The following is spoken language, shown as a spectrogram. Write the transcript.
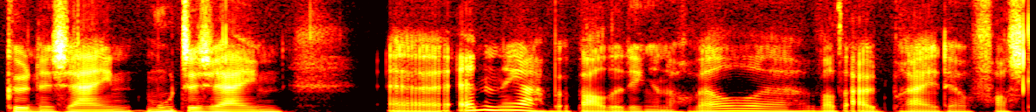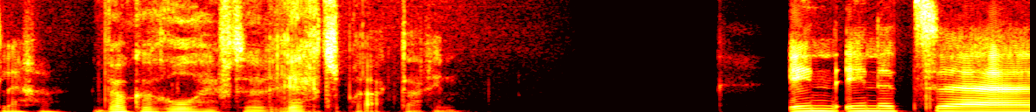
kunnen zijn, moeten zijn. Eh, en ja, bepaalde dingen nog wel wat uitbreiden of vastleggen. Welke rol heeft de rechtspraak daarin? In, in het, eh,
